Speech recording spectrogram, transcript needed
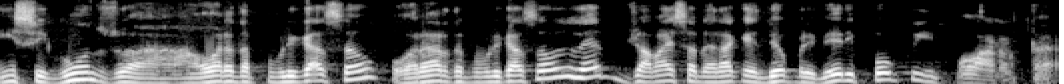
em segundos a hora da publicação, o horário da publicação, você jamais saberá quem deu primeiro e pouco importa.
